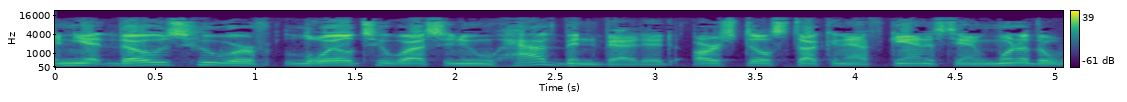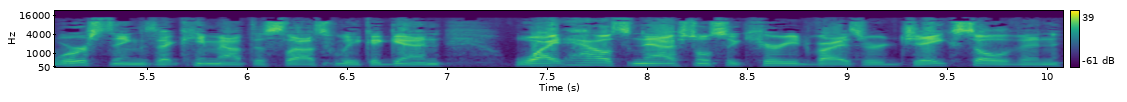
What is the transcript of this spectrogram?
And yet, those who were loyal to us and who have been vetted are still stuck in Afghanistan. One of the worst things that came out this last week, again, White House National Security Advisor Jake Sullivan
